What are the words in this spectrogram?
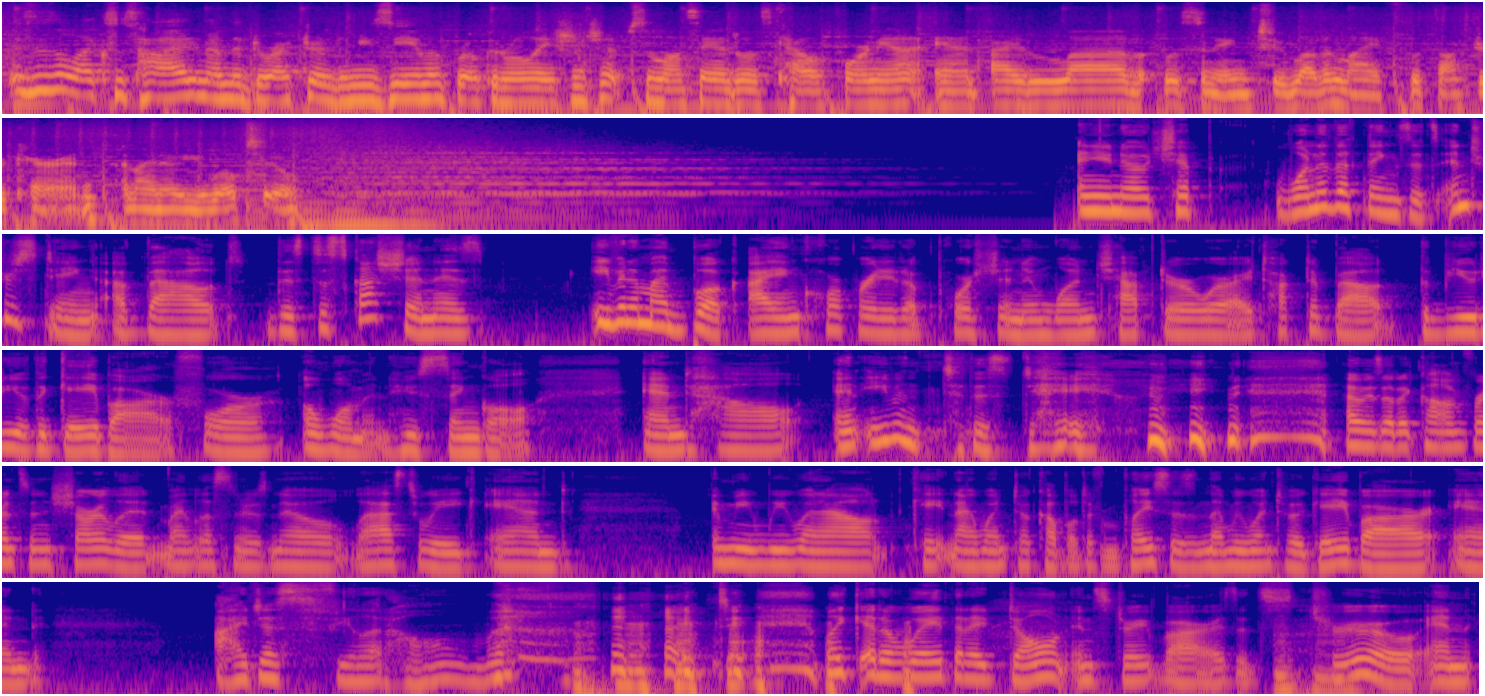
This is Alexis Hyde, and I'm the director of the Museum of Broken Relationships in Los Angeles, California. And I love listening to Love and Life with Dr. Karin, and I know you will too. And you know, Chip, one of the things that's interesting about this discussion is even in my book, I incorporated a portion in one chapter where I talked about the beauty of the gay bar for a woman who's single and how, and even to this day, I mean, I was at a conference in Charlotte, my listeners know, last week, and I mean, we went out, Kate and I went to a couple different places, and then we went to a gay bar, and I just feel at home, do, like in a way that I don't in straight bars. It's mm-hmm. true, and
